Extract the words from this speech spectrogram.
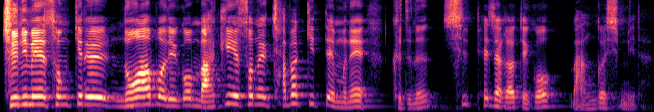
주님의 손길을 놓아버리고 마귀의 손을 잡았기 때문에 그들은 실패자가 되고 만 것입니다.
